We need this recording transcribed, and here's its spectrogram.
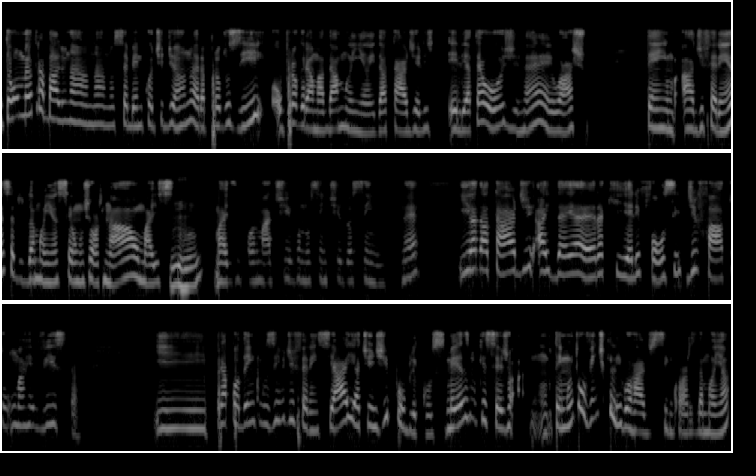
Então, o meu trabalho na, na, no CBN Cotidiano era produzir o programa da manhã e da tarde, ele, ele até hoje, né, eu acho, tem a diferença do da manhã ser um jornal mais, uhum. mais informativo no sentido assim, né, e a da tarde, a ideia era que ele fosse, de fato, uma revista. E para poder, inclusive, diferenciar e atingir públicos, mesmo que seja. Tem muito ouvinte que liga o rádio às 5 horas da manhã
